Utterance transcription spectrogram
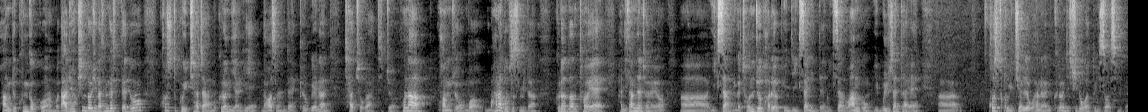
광주 근교권, 뭐 나주 혁신도시가 생겼을 때도 코스트코 유치하자, 뭐 그런 이야기 나왔었는데 결국에는 자초가 됐죠. 호남, 광주, 뭐, 뭐 하나도 없었습니다. 그러던 터에 한 2, 3년 전에요. 어, 익산, 그러니까 전주 바로 옆에 이제 익산인데, 익산 왕궁, 이 물류센터에, 어, 코스트코 유치하려고 하는 그런 이제 시도가 또 있어 왔습니다.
